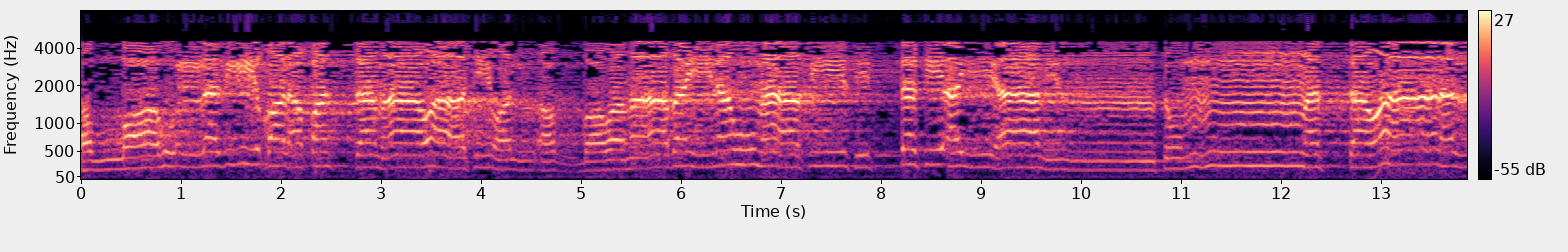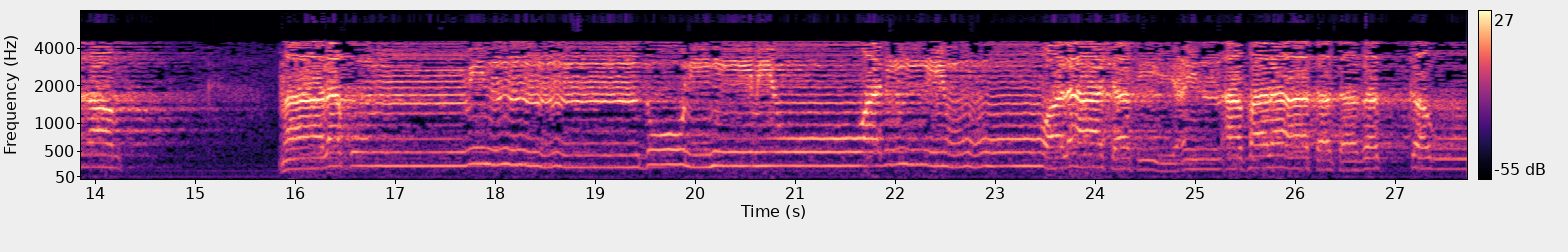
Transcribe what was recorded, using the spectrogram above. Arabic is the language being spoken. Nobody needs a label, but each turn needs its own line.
الله الذي خلق السماوات والأرض وما بينهما في ستة أيام ثم استوى على الأرض. ما لكم من دونه من ولي ولا شفيع أفلا تتذكرون.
